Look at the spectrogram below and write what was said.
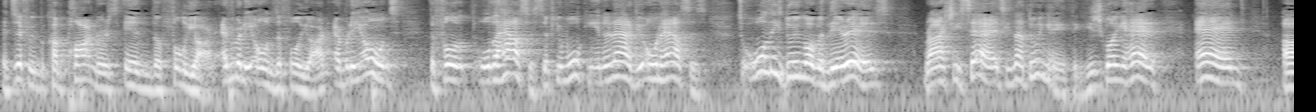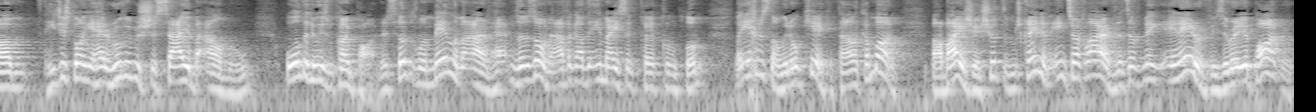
it's if we become partners in the full yard. Everybody owns the full yard. Everybody owns the full all the houses. if you're walking in and out of your own houses, so all he's doing over there is Rashi says he's not doing anything. He's just going ahead and um, he's just going ahead. Ruvi b'almu. All they do is become partners. Happens on his own. We don't care. Come on. Erev. He's already a partner.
